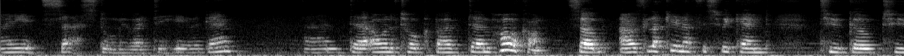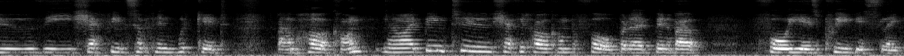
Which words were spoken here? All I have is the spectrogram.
Hi, it's uh, Stormy Writer here again, and uh, I want to talk about um. So, I was lucky enough this weekend to go to the Sheffield Something Wicked um. Now, I'd been to Sheffield HorrorCon before, but I'd been about four years previously.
